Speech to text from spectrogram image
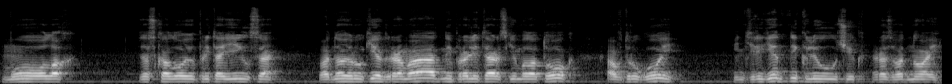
Молох за скалою притаился, в одной руке громадный пролетарский молоток, а в другой интеллигентный ключик разводной,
